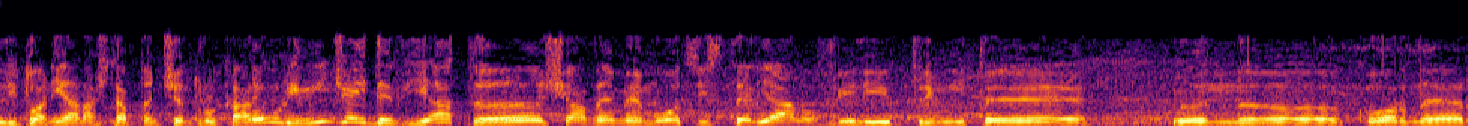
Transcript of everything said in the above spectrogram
lituanian așteaptă în centrul careului, mingea e deviată și avem emoții. Steliano Filip trimite în uh, corner.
